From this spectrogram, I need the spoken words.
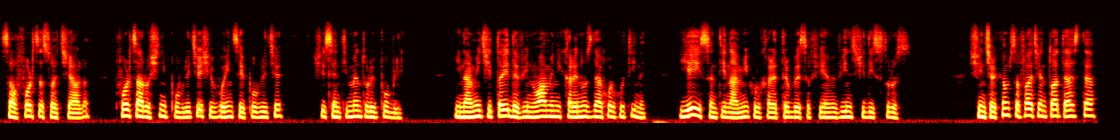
sau forță socială, forța rușinii publice și voinței publice și sentimentului public. Inamicii tăi devin oamenii care nu-s de acord cu tine. Ei sunt inamicul care trebuie să fie învins și distrus. Și încercăm să facem toate astea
